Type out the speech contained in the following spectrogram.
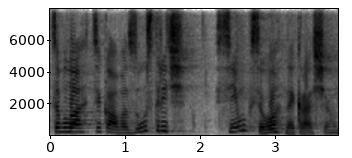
Це була цікава зустріч. Всім всього найкращого.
